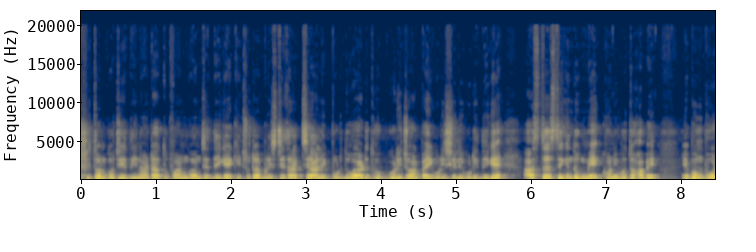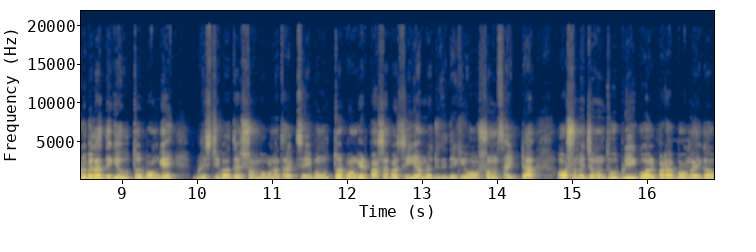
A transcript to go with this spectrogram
শীতলকুচি, দিনহাটা, তুফানগঞ্জের দিকে কিছুটা বৃষ্টি থাকছে। আলিপুরদুয়ার, ধূপগুড়ি, জলপাইগুড়ি, শিলিগুড়ির দিকে আস্তে আস্তে কিন্তু মেঘ ঘনীভূত হবে। এবং ভোরবেলার দিকে উত্তরবঙ্গে বৃষ্টিপাতের সম্ভাবনা থাকছে। এবং উত্তরবঙ্গের পাশাপাশি আমরা যদি দেখি অসম সাইডটা, অসমের যেমন ধুবড়ি, গোয়ালপাড়া, বঙ্গাইগাঁও,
